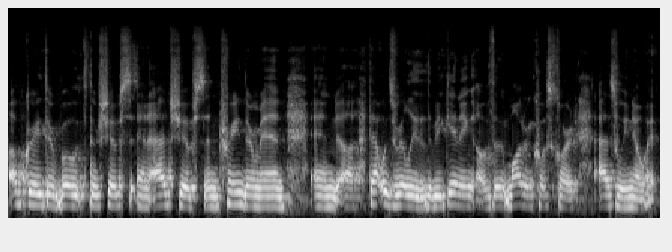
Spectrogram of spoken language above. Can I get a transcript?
upgrade their boats, their ships, and add ships and train their men. And uh, that was really the beginning of the modern Coast Guard as we know it.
